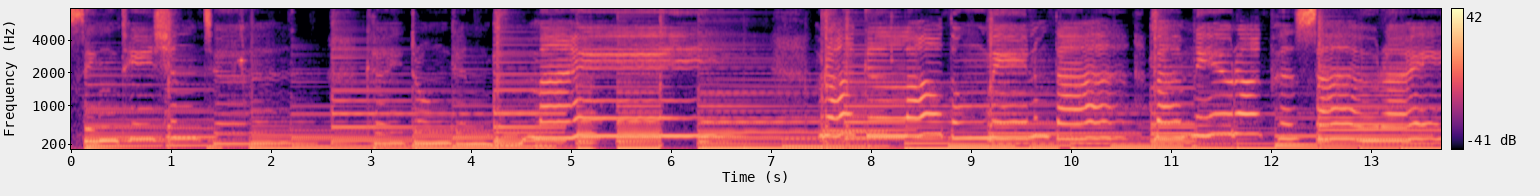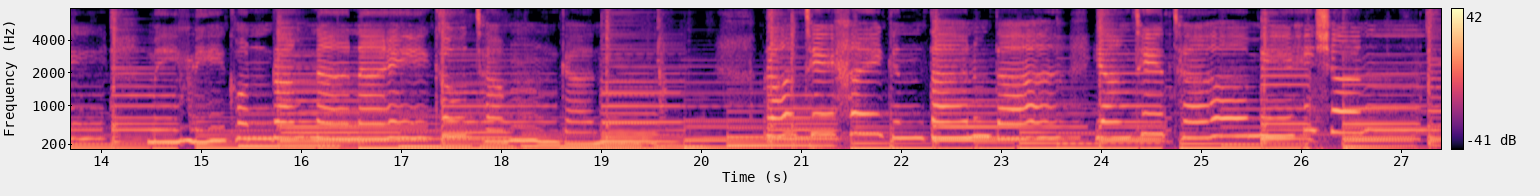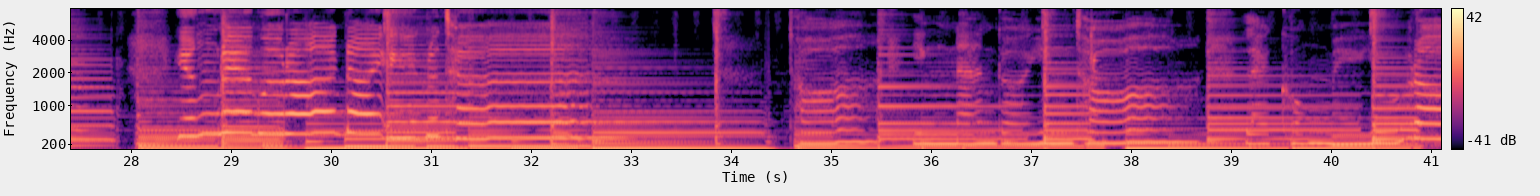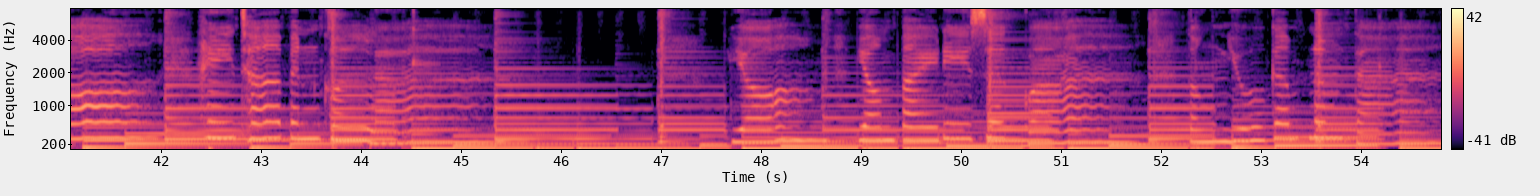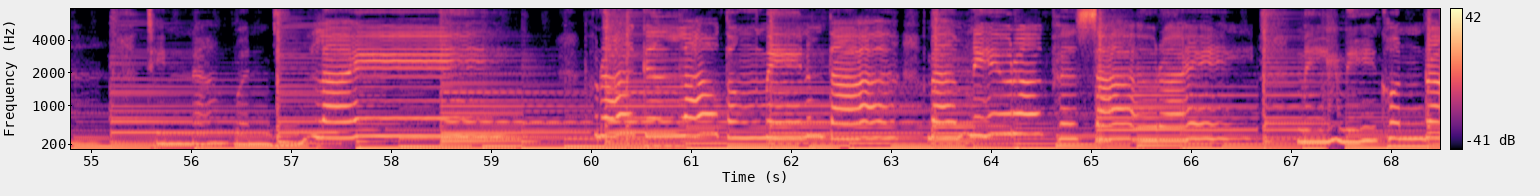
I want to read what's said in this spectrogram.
sing ดีสักกว่า ต้องอยู่กับน้ำตา ที่นับวันยิ่งไหล รักกันแล้วต้องมีน้ำตา แบบนี้รักภาษาอะไร ไม่มีคนรัก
